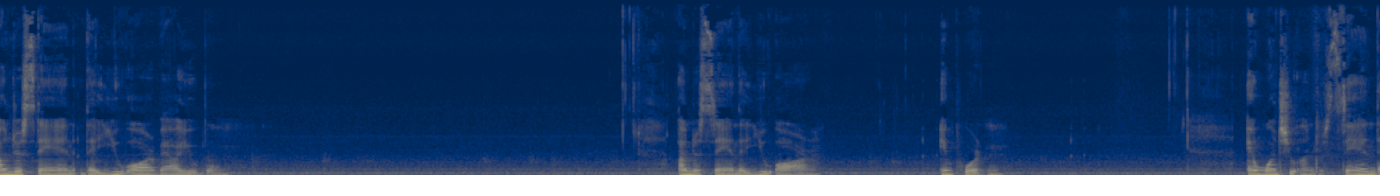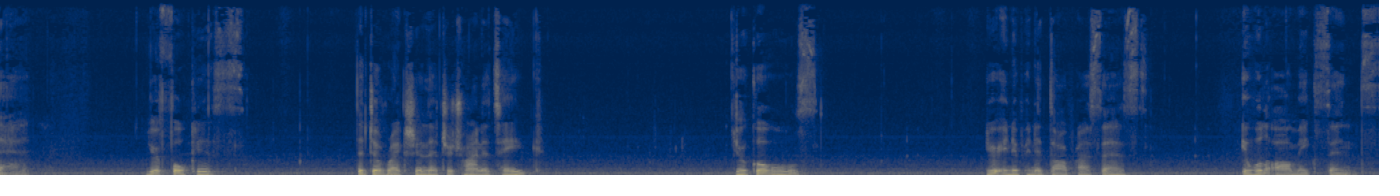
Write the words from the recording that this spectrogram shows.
understand that you are valuable. Understand that you are important. And once you understand that, your focus, the direction that you're trying to take, your goals, your independent thought process, it will all make sense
